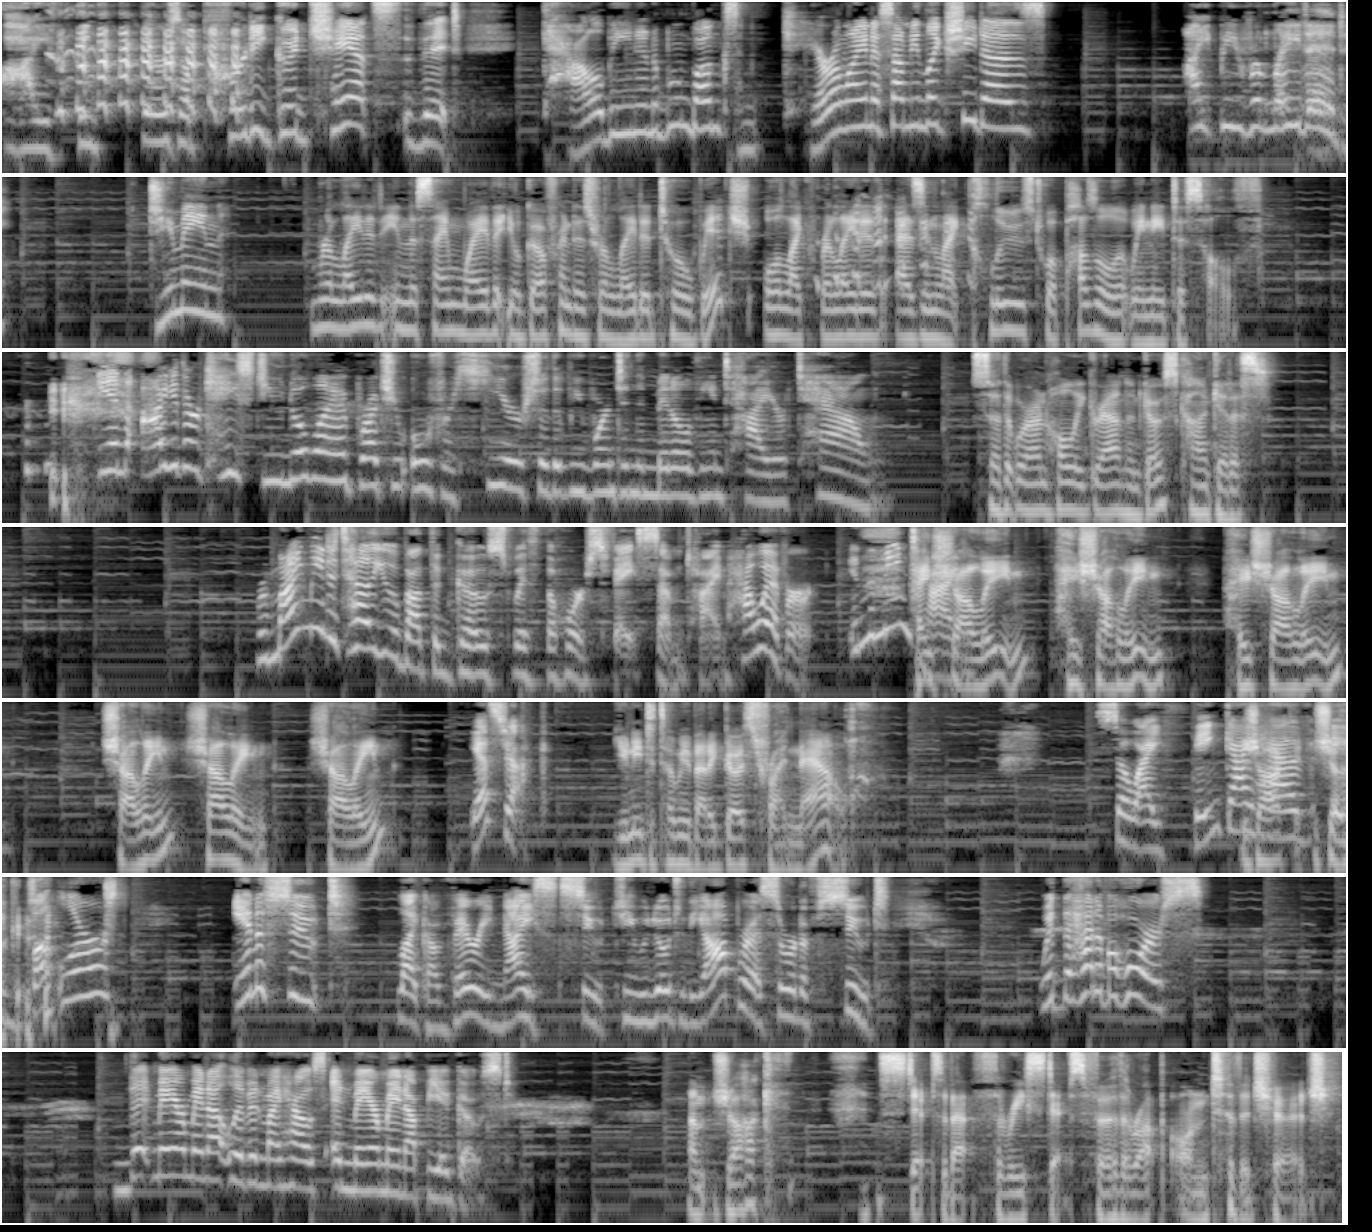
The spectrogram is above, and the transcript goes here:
I think there's a pretty good chance that Cal being in a boombox and Carolina sounding like she does might be related. Do you mean related in the same way that your girlfriend is related to a witch? Or like related as in like clues to a puzzle that we need to solve? In either case, do you know why I brought you over here so that we weren't in the middle of the entire town? So that we're on holy ground and ghosts can't get us. Remind me to tell you about the ghost with the horse face sometime. However, in the meantime. Hey, meantime, Charlene. Hey, Charlene. Hey, Charlene. Charlene, Charlene, Charlene, Yes, Jacques. you need to tell me about a ghost right now. So I think I Jacques- have Jacques- a butler in a suit, like a very nice suit. You would go to the opera sort of suit, with the head of a horse that may or may not live in my house and may or may not be a ghost. Um, Jacques steps about three steps further up onto the church.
